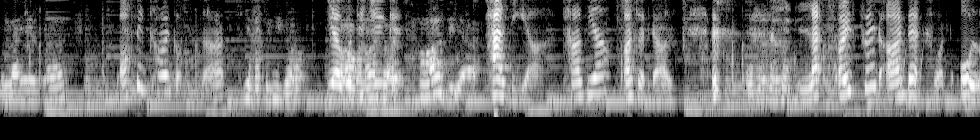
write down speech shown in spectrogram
Maleo bird. I think I got that. Yeah, that's what you got. Yeah, oh, what did you get? Tazia. Tazia. Tazia? I don't know. Let's open our next one. Oh,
